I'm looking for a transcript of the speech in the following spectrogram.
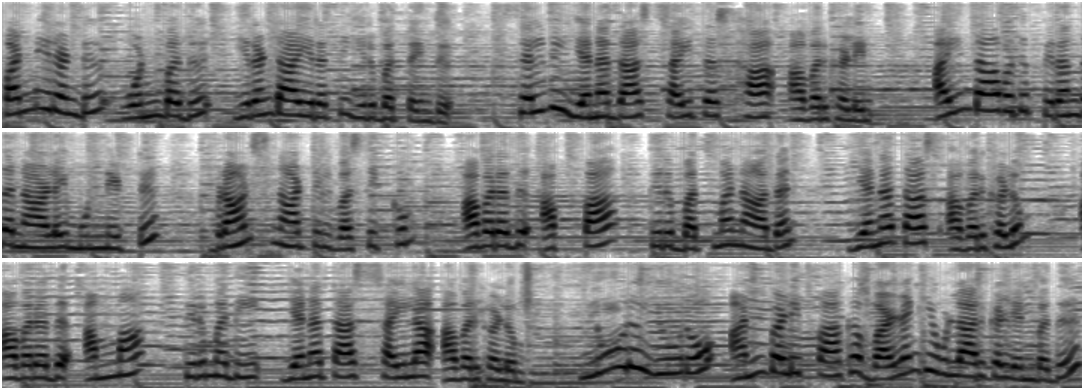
பன்னிரண்டு ஒன்பது இரண்டாயிரத்தி இருபத்தைந்து. செல்வி எனதாஸ் சைதஸ்ஹா அவர்களின் ஐந்தாவது பிறந்த நாளை முன்னிட்டு பிரான்ஸ் நாட்டில் வசிக்கும் அவரது அப்பா திரு பத்மநாதன் எனதாஸ் அவர்களும் அவரது அம்மா திருமதி ஜனதா சைலா அவர்களும் நூறு யூரோ அன்பளிப்பாக வழங்கியுள்ளார்கள் என்பது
